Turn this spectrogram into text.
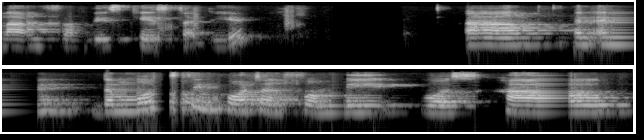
learn from this case study. Um, and, and the most important for me was how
